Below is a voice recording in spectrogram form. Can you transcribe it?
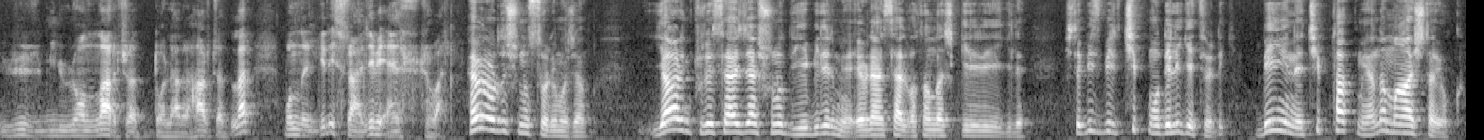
100 milyonlarca doları harcadılar. Bununla ilgili İsrail'de bir enstitü var. Hemen orada şunu sorayım hocam. Yarın küreselciler şunu diyebilir mi evrensel vatandaşlık geliriyle ilgili? İşte biz bir çip modeli getirdik. Beynine çip takmayana maaş da yok.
